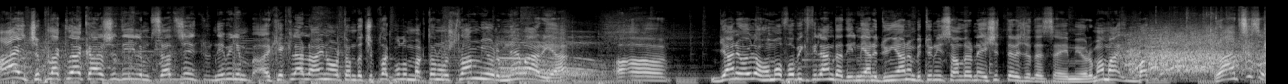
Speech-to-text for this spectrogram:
Ay çıplaklığa karşı değilim. Sadece ne bileyim erkeklerle aynı ortamda çıplak bulunmaktan hoşlanmıyorum. Ne var ya? Aa, yani öyle homofobik falan da değilim. Yani dünyanın bütün insanlarını eşit derecede sevmiyorum ama bak rahatsızım.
